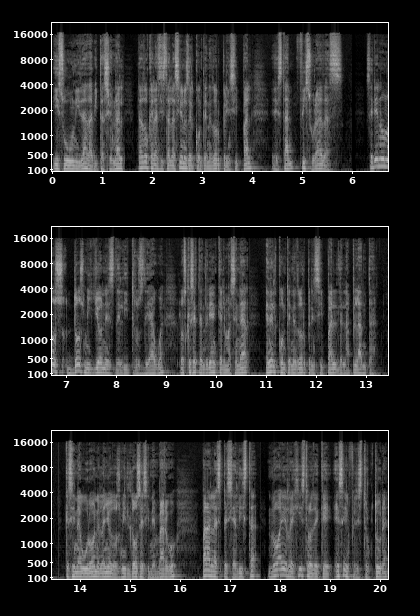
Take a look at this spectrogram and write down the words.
y su unidad habitacional, dado que las instalaciones del contenedor principal están fisuradas. Serían unos 2 millones de litros de agua los que se tendrían que almacenar en el contenedor principal de la planta, que se inauguró en el año 2012, sin embargo, para la especialista no hay registro de que esa infraestructura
